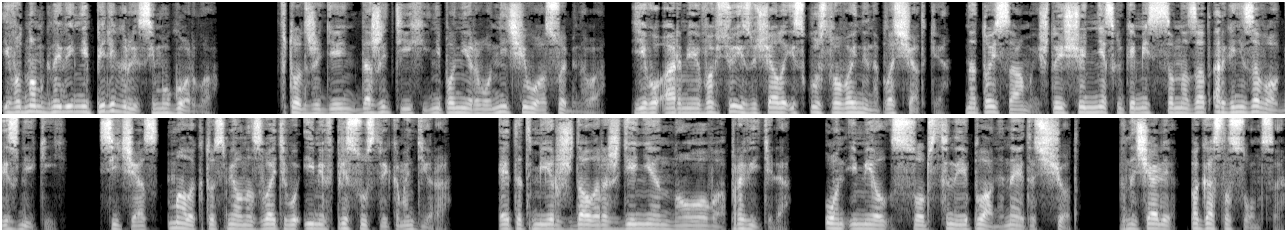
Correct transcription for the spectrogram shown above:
и в одно мгновение перегрыз ему горло. В тот же день даже Тихий не планировал ничего особенного. Его армия вовсю изучала искусство войны на площадке, на той самой, что еще несколько месяцев назад организовал Безликий. Сейчас мало кто смел назвать его имя в присутствии командира. Этот мир ждал рождения нового правителя. Он имел собственные планы на этот счет. Вначале погасло солнце.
